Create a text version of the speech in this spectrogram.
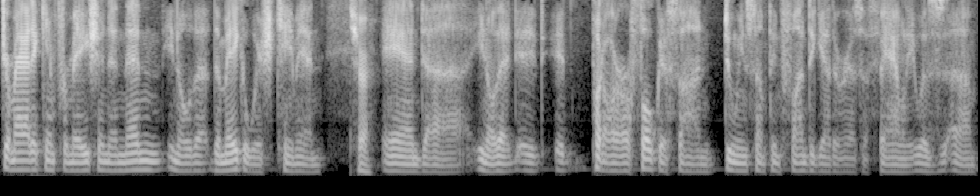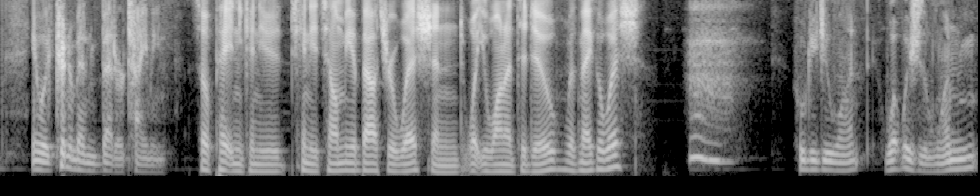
dramatic information, and then you know the the Make a Wish came in, Sure. and uh, you know that it, it put our focus on doing something fun together as a family. It was, um, you know, it couldn't have been better timing. So Payton, can you can you tell me about your wish and what you wanted to do with Make a Wish? Who did you want? What was the one?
